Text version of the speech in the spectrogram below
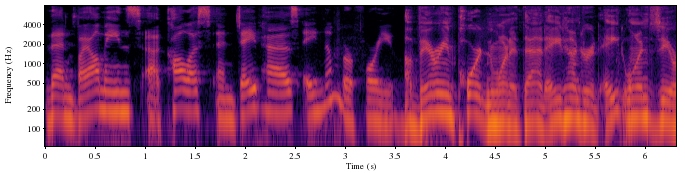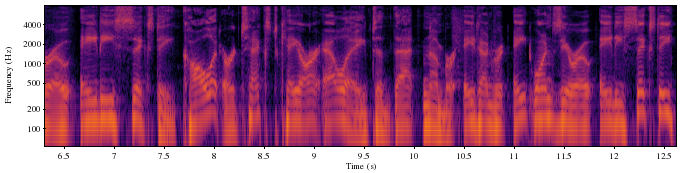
then by all means, uh, call us and Dave has a number for you. A very important one at that 800 810 8060. Call it or text KRLA to that number 800 810 8060.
